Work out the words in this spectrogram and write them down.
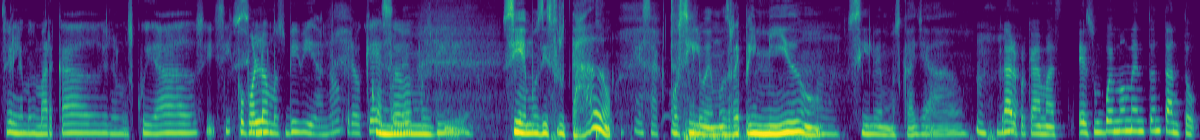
Si lo hemos marcado, si lo hemos cuidado, sí, sí. ¿Cómo lo hemos vivido, no? Creo que eso... lo hemos vivido? Si hemos disfrutado. Exacto. O si lo hemos reprimido, mm. si lo hemos callado. Claro, porque además es un buen momento en tanto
